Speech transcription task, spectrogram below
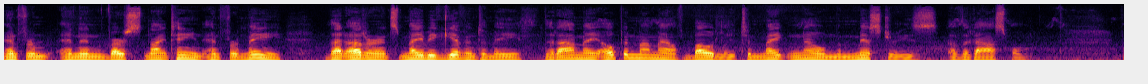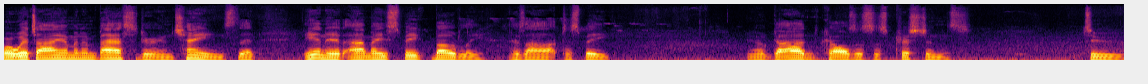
And from and in verse 19, and for me that utterance may be given to me that I may open my mouth boldly to make known the mysteries of the gospel, for which I am an ambassador in chains that in it I may speak boldly as I ought to speak. You know, God calls us as Christians to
